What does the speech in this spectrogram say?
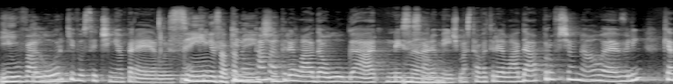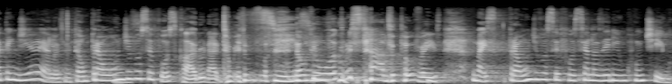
E então, o valor que você tinha para elas, né? sim, né? que, exatamente. Que não estava atrelada ao lugar necessariamente, não. mas estava atrelada à profissional Evelyn que atendia elas. Então, para onde você fosse, claro, né? Também não, sim, não para um outro estado, talvez, mas para onde você fosse, elas iriam contigo.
